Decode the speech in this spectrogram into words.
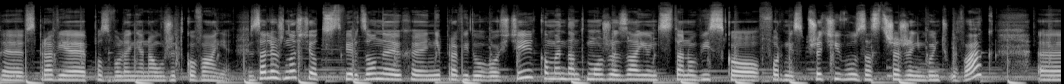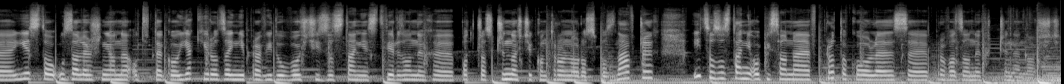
e, w sprawie pozwolenia na użytkowanie. W zależności od stwierdzonych e, nieprawidłowości, komendant może zająć stanowisko w formie sprzeciwu, zastrzeżeń bądź uwag. E, Jest to uzależnione od tego, jaki rodzaj nieprawidłowości zostanie stwierdzonych podczas czynności kontrolno-rozpoznawczych i co zostanie opisane w protokole z prowadzonych czynności.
